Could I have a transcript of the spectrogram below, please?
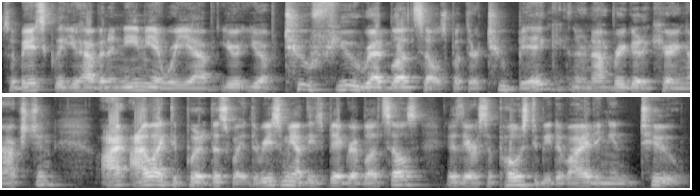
So basically, you have an anemia where you have you have too few red blood cells, but they're too big and they're not very good at carrying oxygen. I, I like to put it this way: the reason we have these big red blood cells is they're supposed to be dividing into two,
